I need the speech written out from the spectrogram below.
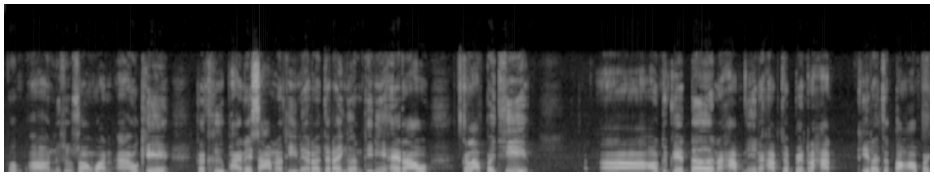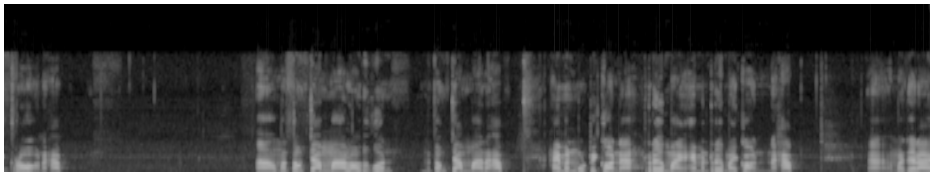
เพิ่มอ่อหนึ่งถึงสองวัน อ่าโอเค ก็คือภายใน 3 นาทีเนี่ยเราจะได้เงินทีนี้ให้เรากลับไปที่อ่อ Authenticator นะครับนี่นะครับจะเป็นรหัสที่เราจะต้องเอาไปกรอกนะครับ อ้าวมันต้องจำมาเหรอทุกคน มันต้องจำมานะครับ ให้มันหมดไปก่อนนะ เริ่มใหม่ให้มันเริ่มใหม่ก่อนนะครับอ่ามันจะได้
